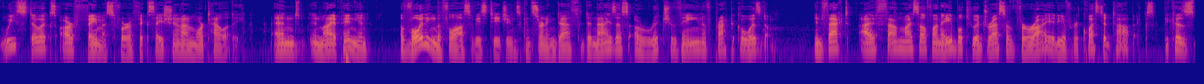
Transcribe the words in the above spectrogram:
We Stoics are famous for a fixation on mortality, and, in my opinion, Avoiding the philosophy's teachings concerning death denies us a rich vein of practical wisdom. In fact, I've found myself unable to address a variety of requested topics because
